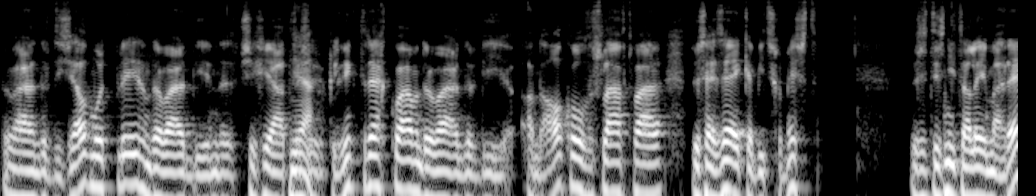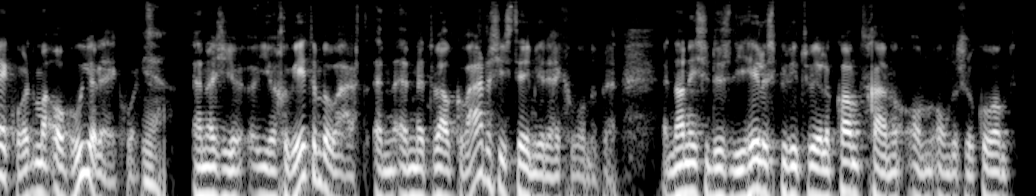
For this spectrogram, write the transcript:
Er waren er die zelfmoord plegen, er waren die in de psychiatrische Ja. kliniek terechtkwamen, er waren er die aan de alcohol verslaafd waren. Dus hij zei, ik heb iets gemist. Dus het is niet alleen maar rijk worden, maar ook hoe je rijk wordt. Ja. En als je je geweten bewaart en, en met welk waardesysteem je rijk geworden bent. En dan is je dus die hele spirituele kant gaan on- onderzoeken, want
